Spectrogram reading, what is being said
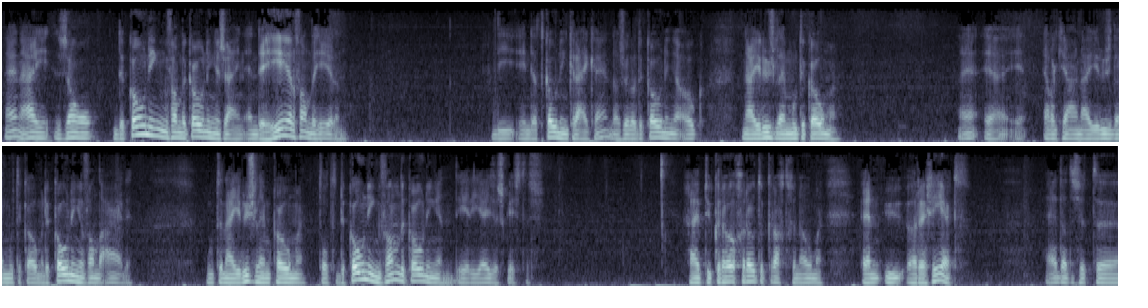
En hij zal de koning van de koningen zijn en de heer van de heren. Die in dat koninkrijk, hè, dan zullen de koningen ook naar Jeruzalem moeten komen. Hè, elk jaar naar Jeruzalem moeten komen. De koningen van de aarde moeten naar Jeruzalem komen tot de koning van de koningen, de Heer Jezus Christus. Gij hebt uw grote kracht genomen en u regeert. dat is het uh,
